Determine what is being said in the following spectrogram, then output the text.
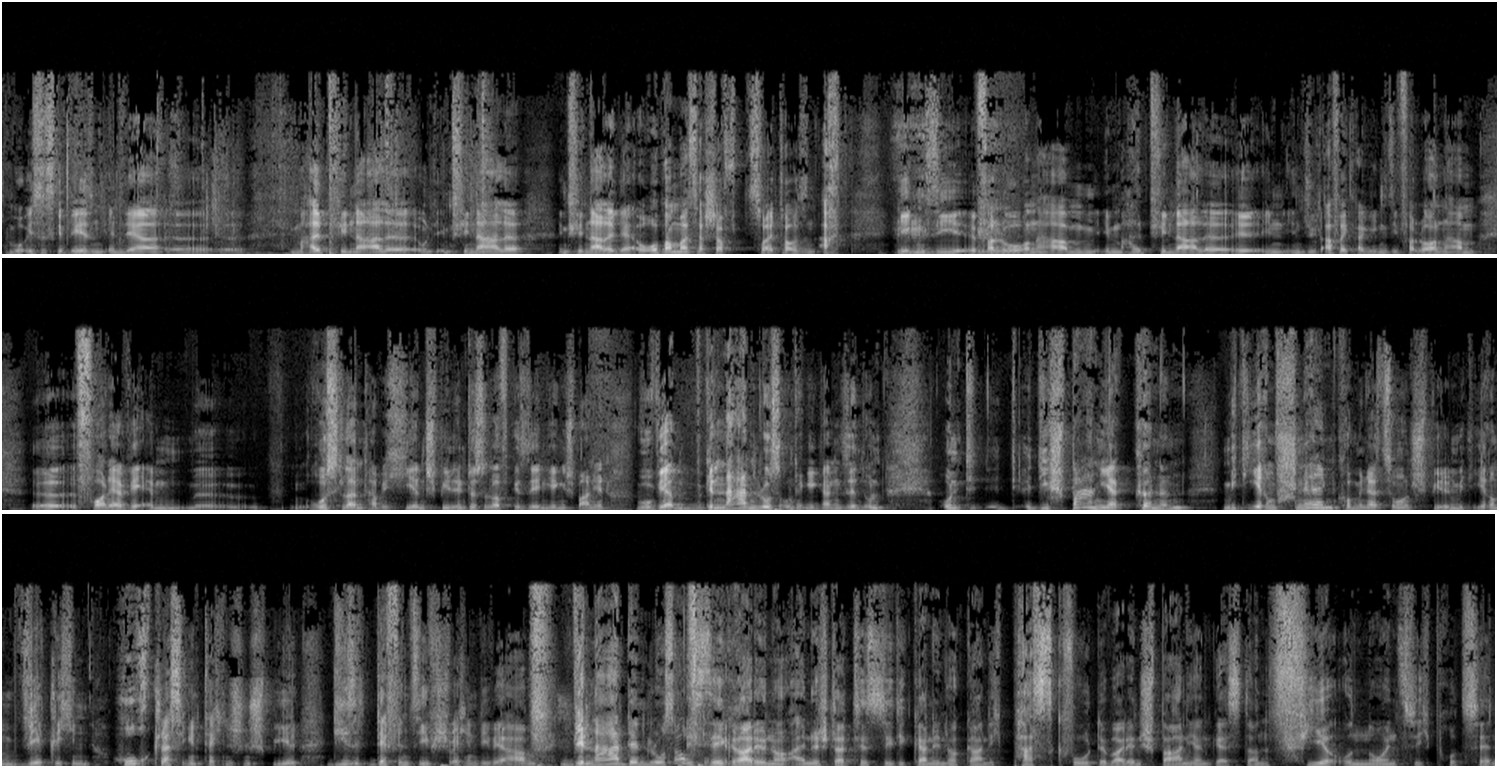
wo ist es gewesen? In der, äh, im Halbfinale und im Finale, im Finale der Europameisterschaft 2008 gegen sie äh, verloren haben, im Halbfinale äh, in, in Südafrika gegen sie verloren haben, äh, vor der WM Russland habe ich hier ein Spiel in Düsseldorf gesehen gegen Spanien, wo wir gnadenlos untergegangen sind und, und die Spanier können mit ihrem schnellen Kombinationsspiel, mit ihrem wirklichen hochklassigen technischen Spiel diese Defensivschwächen, die wir haben, gnadenlos aufdecken. Ich sehe gerade noch eine Statistik, die kann ich noch gar nicht. Passquote bei den Spaniern gestern 94 Prozent.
